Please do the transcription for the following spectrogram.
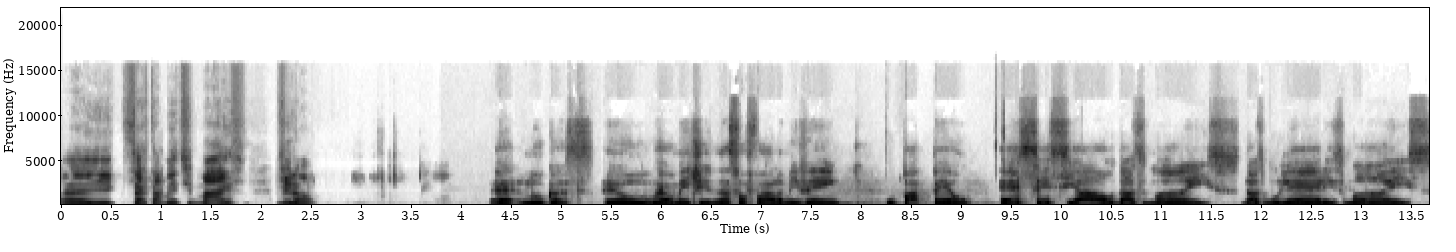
é, e certamente mais virão. É, Lucas, eu realmente na sua fala me vem o papel essencial das mães, das mulheres, mães,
